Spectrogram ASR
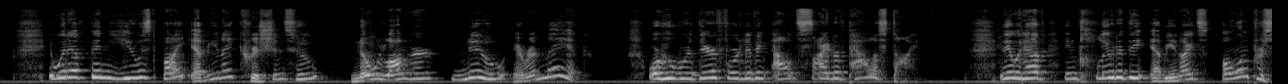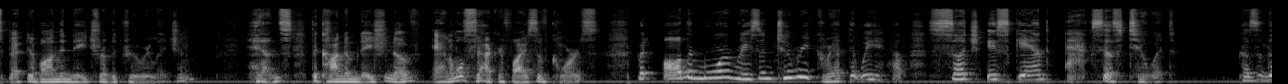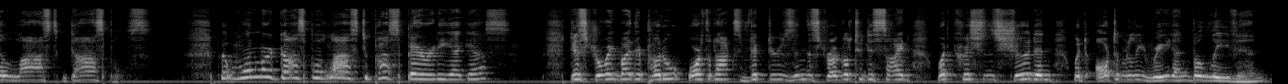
it would have been used by Ebionite Christians who no longer knew Aramaic, or who were therefore living outside of Palestine. They would have included the Ebionites' own perspective on the nature of the true religion, hence the condemnation of animal sacrifice, of course, but all the more reason to regret that we have such a scant access to it because of the lost gospels. But one more gospel lost to prosperity, I guess. Destroyed by the proto Orthodox victors in the struggle to decide what Christians should and would ultimately read and believe in.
